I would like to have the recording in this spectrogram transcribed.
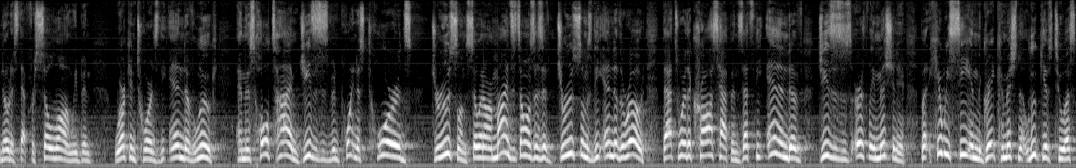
notice that for so long we've been working towards the end of Luke, and this whole time Jesus has been pointing us towards Jerusalem. So in our minds, it's almost as if Jerusalem's the end of the road. That's where the cross happens. That's the end of Jesus' earthly mission here. But here we see in the Great Commission that Luke gives to us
